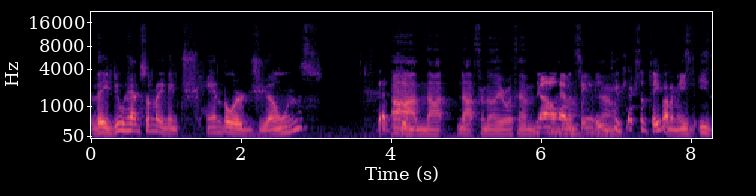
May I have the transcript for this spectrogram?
they do have somebody named Chandler Jones. That uh, I'm not not familiar with him. No, haven't seen him. No. You can check some tape on him. He's he's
